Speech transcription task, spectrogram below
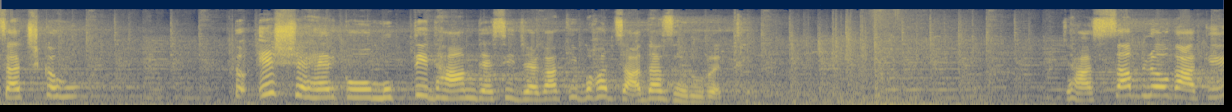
सच कहूँ तो इस शहर को मुक्ति धाम जैसी जगह की बहुत ज़्यादा ज़रूरत थी जहाँ सब लोग आके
